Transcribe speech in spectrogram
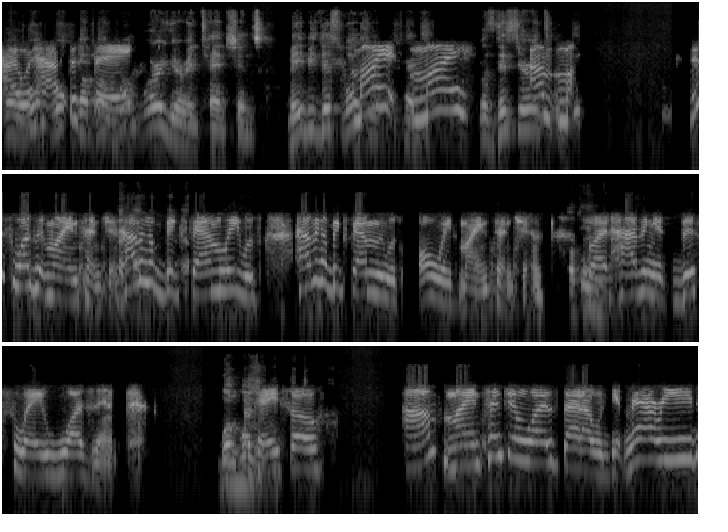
I would what- have what- to but- but say what were your intentions? Maybe this was my your my was this your um, intention? My, this wasn't my intention. having a big family was having a big family was always my intention, okay. but having it this way wasn't. what was Okay, so um, my intention was that I would get married,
